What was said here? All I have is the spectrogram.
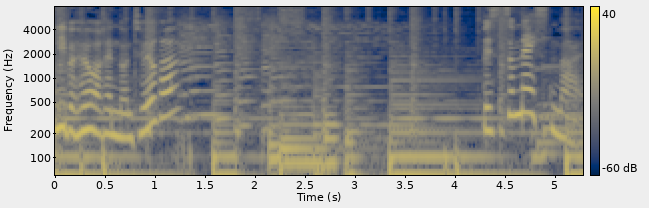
Liebe Hörerinnen und Hörer, bis zum nächsten Mal.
